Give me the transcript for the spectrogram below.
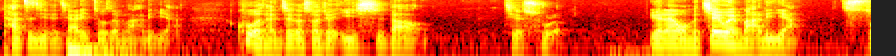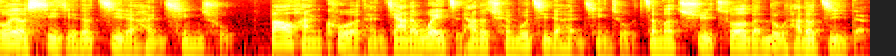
他自己的家里坐着玛利亚。库尔腾这个时候就意识到结束了。原来我们这位玛利亚所有细节都记得很清楚，包含库尔腾家的位置，他都全部记得很清楚，怎么去，所有的路他都记得。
